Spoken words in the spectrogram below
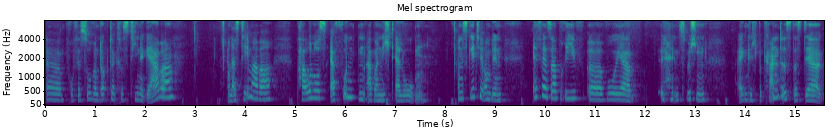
äh, Professorin Dr. Christine Gerber. Und das Thema war Paulus erfunden, aber nicht erlogen. Und es geht hier um den Epheserbrief, äh, wo ja inzwischen eigentlich bekannt ist, dass der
